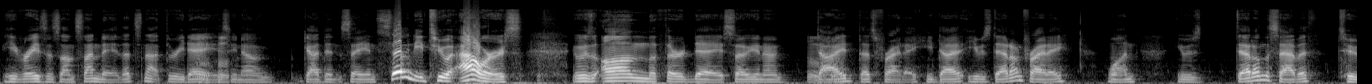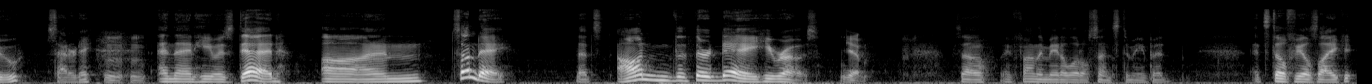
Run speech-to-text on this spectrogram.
he raises on Sunday. That's not three days, mm-hmm. you know. God didn't say in 72 hours. It was on the third day. So, you know, mm-hmm. died, that's Friday. He died he was dead on Friday, one. He was dead on the Sabbath, two, Saturday. Mm-hmm. And then he was dead on Sunday, that's on the third day he rose. Yep. So it finally made a little sense to me, but it still feels like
